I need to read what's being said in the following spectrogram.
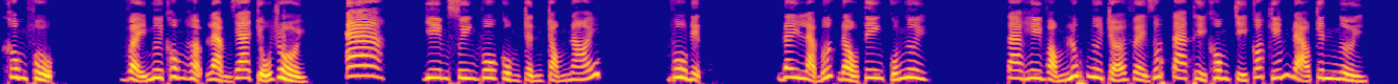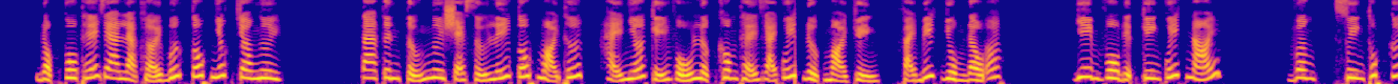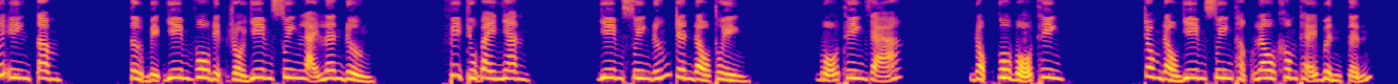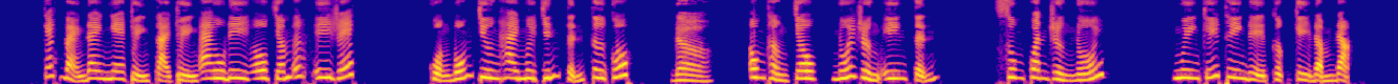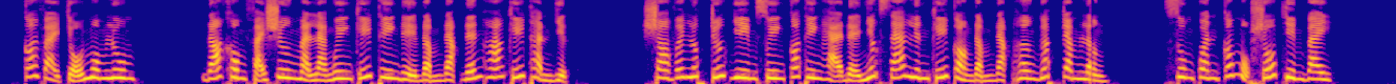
Không phục. Vậy ngươi không hợp làm gia chủ rồi. A, Diêm xuyên vô cùng trịnh trọng nói. Vô địch. Đây là bước đầu tiên của ngươi. Ta hy vọng lúc ngươi trở về giúp ta thì không chỉ có kiếm đạo kinh người. Độc cô thế gia là khởi bước tốt nhất cho ngươi. Ta tin tưởng ngươi sẽ xử lý tốt mọi thứ, hãy nhớ kỹ vũ lực không thể giải quyết được mọi chuyện, phải biết dùng đầu óc. Diêm vô địch kiên quyết nói. Vâng, xuyên thúc cứ yên tâm. Từ biệt Diêm vô địch rồi Diêm xuyên lại lên đường. Phi chu bay nhanh. Diêm xuyên đứng trên đầu thuyền. Bổ thiên giả. Độc cô bổ thiên. Trong đầu Diêm xuyên thật lâu không thể bình tĩnh. Các bạn đang nghe truyện tại truyện audio.fiz. Quận 4 chương 29 tỉnh Tư Cốt. Đờ. Ông Thần Châu, núi rừng yên tĩnh. Xung quanh rừng núi. Nguyên khí thiên địa cực kỳ đậm đặc. Có vài chỗ mông lung. Đó không phải sương mà là nguyên khí thiên địa đậm đặc đến hóa khí thành dịch. So với lúc trước Diêm Xuyên có thiên hạ đệ nhất xá linh khí còn đậm đặc hơn gấp trăm lần. Xung quanh có một số chim bay.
